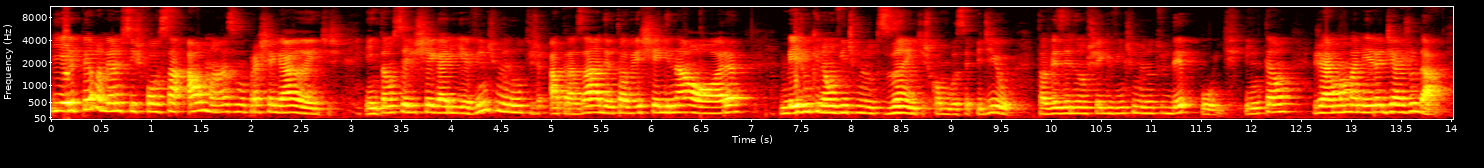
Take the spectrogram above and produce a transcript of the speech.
e ele pelo menos se esforçar ao máximo para chegar antes. Então se ele chegaria 20 minutos atrasado, ele talvez chegue na hora mesmo que não 20 minutos antes, como você pediu, talvez ele não chegue 20 minutos depois. Então, já é uma maneira de ajudar.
